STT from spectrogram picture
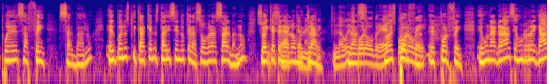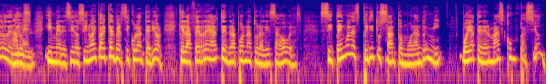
puede esa fe salvarlo? Es bueno explicar que no está diciendo que las obras salvan, ¿no? Eso hay que tenerlo muy claro. No es por obra, es no es por, obra, es por fe. Es una gracia, es un regalo de Dios inmerecido. Si no hay que el versículo anterior, que la fe real tendrá por naturaleza obras. Si tengo el Espíritu Santo morando en mí, voy a tener más compasión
